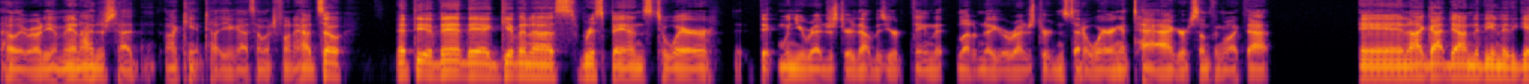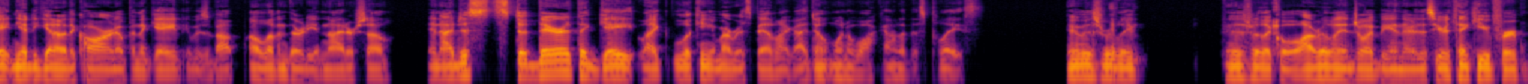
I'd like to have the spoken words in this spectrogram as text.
Heli Rodeo. Man, I just had I can't tell you guys how much fun I had. So at the event, they had given us wristbands to wear that when you registered. That was your thing that let them know you're registered instead of wearing a tag or something like that. And I got down to the end of the gate, and you had to get out of the car and open the gate. It was about eleven thirty at night or so. And I just stood there at the gate, like looking at my wristband, like I don't want to walk out of this place. It was really, it was really cool. I really enjoyed being there this year. Thank you for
